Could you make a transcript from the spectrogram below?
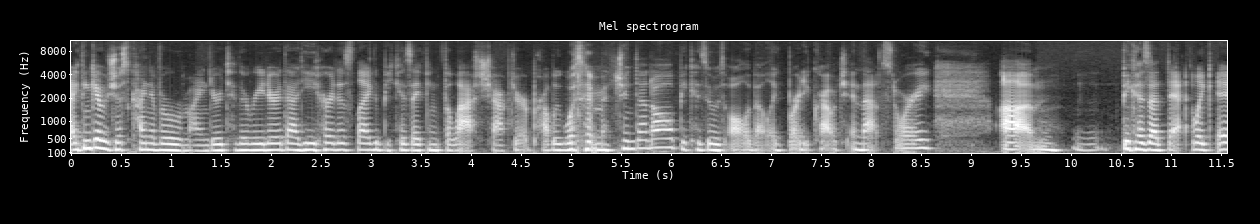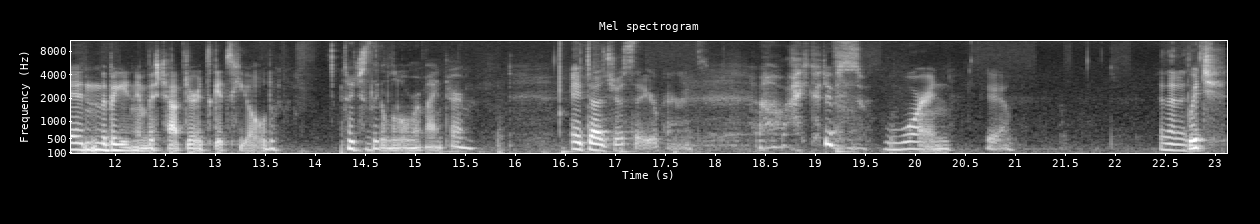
I think it was just kind of a reminder to the reader that he hurt his leg because I think the last chapter probably wasn't mentioned at all because it was all about like Barty Crouch in that story. Um, because at that like in the beginning of this chapter it gets healed. So just like a little reminder. It does just say your parents. Oh, I could have sworn. Yeah. And then it says, Which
